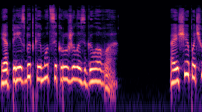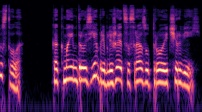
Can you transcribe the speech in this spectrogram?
и от переизбытка эмоций кружилась голова. А еще я почувствовала, как к моим друзьям приближается сразу трое червей.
